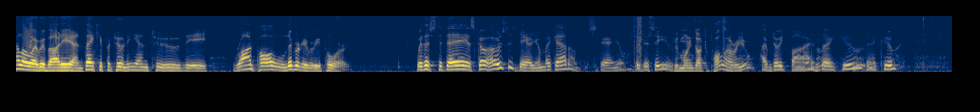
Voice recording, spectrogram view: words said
Hello, everybody, and thank you for tuning in to the Ron Paul Liberty Report. With us today as co-host is Daniel McAdams. Daniel, good to see you. Good morning, Dr. Paul. How are you? I'm doing fine, thank you, thank you.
